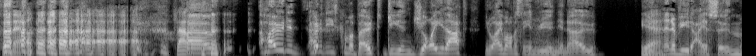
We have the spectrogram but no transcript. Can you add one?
Flanell. Flanell. Um, how did how did these come about? Do you enjoy that? You know, I'm obviously interviewing you now. You've yeah. interviewed, I assume,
